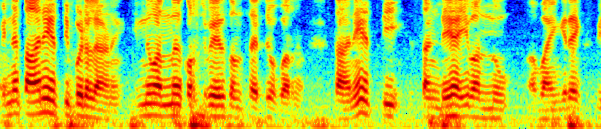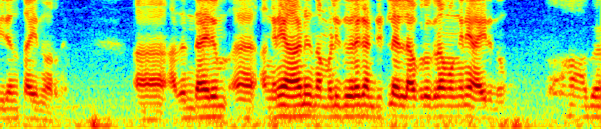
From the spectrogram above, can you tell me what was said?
പിന്നെ താനെ എത്തിപ്പെടലാണ്. ഇന്ന് വന്ന് കുറച്ച് പേര് സംസാരിച്ചു പറഞ്ഞു താനെ എത്തി. സൺഡേ ആയി വന്നു. ഭയങ്കര എക്സ്പീരിയൻസ് ആയി എന്ന് പറഞ്ഞു. അതെന്തായാലും അങ്ങനെയാണ്. നമ്മൾ ഇതുവരെ കണ്ടിട്ടില്ല. എല്ലാ പ്രോഗ്രാം അങ്ങനെ ആയിരുന്നു അതെ.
